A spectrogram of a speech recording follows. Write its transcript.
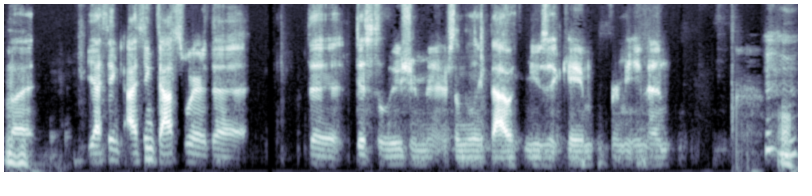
Mhm. But yeah, I think I think that's where the the disillusionment or something like that with music came for me then. Mhm. Well,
